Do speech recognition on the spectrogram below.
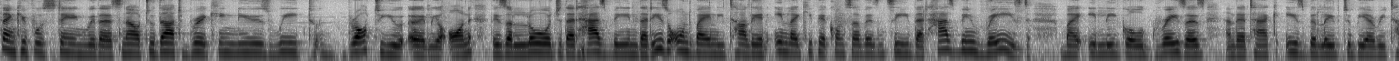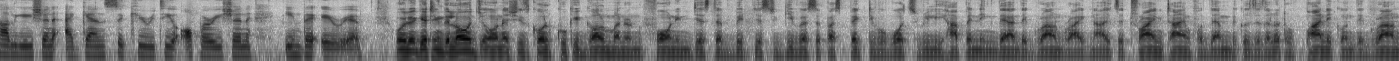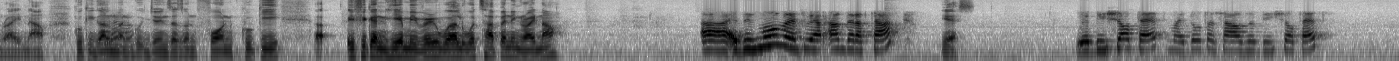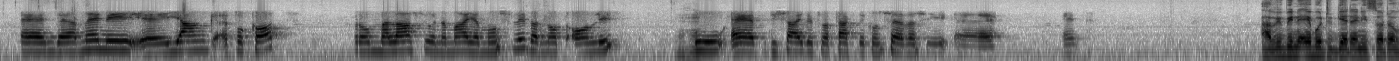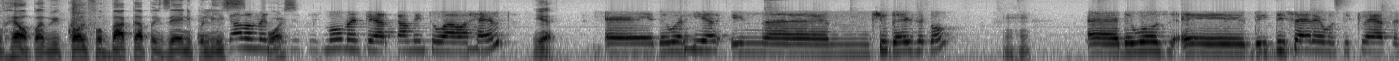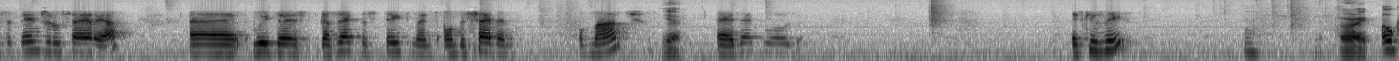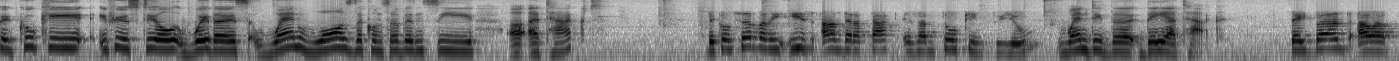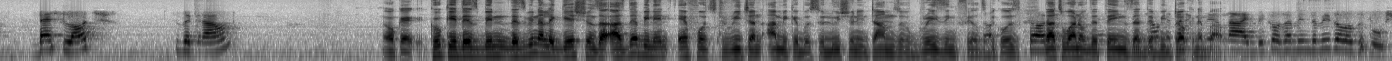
Thank you for staying with us. Now to that breaking news we brought to you earlier on. There's a lodge that has been, that is owned by an Italian in Laikipia Conservancy that has been razed by illegal grazers and the attack is believed to be a retaliation against security operation in the area. Well, we're getting the lodge owner. She's called Kuki Gallman on phone in just a bit, just to give us a perspective of what's really happening there on the ground right now. It's a trying time for them because there's a lot of panic on the ground right now. Kuki yeah. joins us on phone. Kuki, uh, if you can hear me very well, what's happening right now? Uh, at this moment, we are under attack. Yes. We've been shot at. My daughter's house has been shot at. And there are many uh, young Pokots from Malasu and Amaya mostly, but not only, mm -hmm. who have decided to attack the Conservancy. Uh, and have you been able to get any sort of help? Have you called for backup? Is there any police the government, force? At this moment, they are coming to our help. Yeah. Uh, they were here in a um, few days ago. Mm -hmm. uh, there was a, the, this area was declared as a dangerous area uh, with a Gazette statement on the 7th of March. Yeah. Uh, that was. Excuse me? All right. Okay, Kuki, if you're still with us, when was the Conservancy uh, attacked? The Conservancy is under attack as I'm talking to you. When did the, they attack? They burned our best lodge to the ground. Okay, Kuki, there's been there's been allegations. Has there been any efforts to reach an amicable solution in terms of grazing fields? Because Sorry, that's one of the things that they've been talking about. Line because I'm in the middle of the bush.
